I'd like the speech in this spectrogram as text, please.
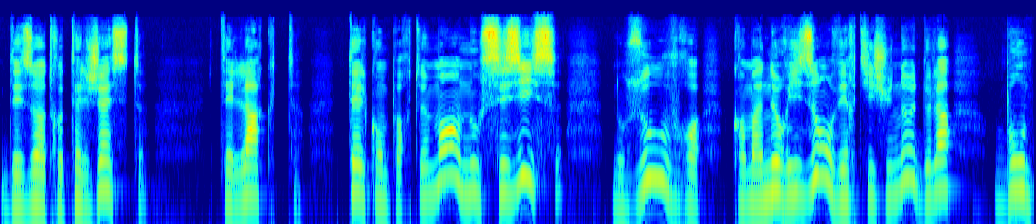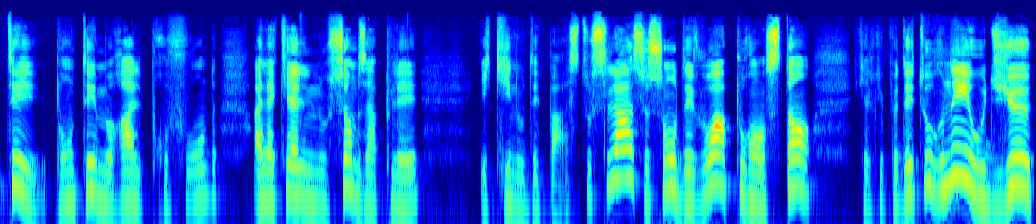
des autres. Tel geste, tel acte, tel comportement nous saisissent, nous ouvrent comme un horizon vertigineux de la bonté, bonté morale profonde à laquelle nous sommes appelés et qui nous dépasse. Tout cela, ce sont des voies pour instant quelque peu détournées où Dieu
